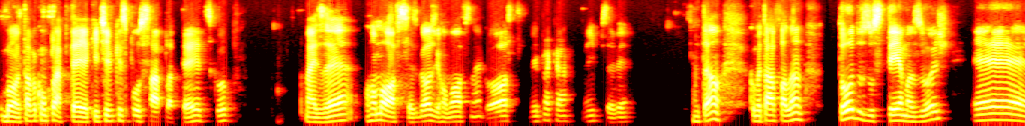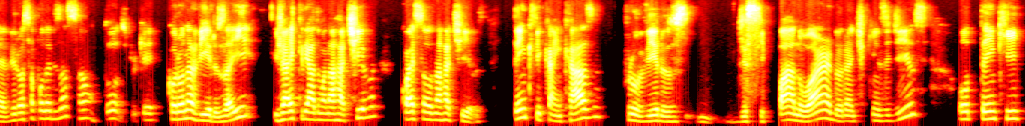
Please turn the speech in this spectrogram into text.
Bom, eu tava com plateia aqui, tive que expulsar a plateia, desculpa. Mas é home office. Vocês gostam de home office, né? Gosto. Vem para cá, vem para você ver. Então, como eu estava falando, todos os temas hoje é, virou essa polarização, todos, porque coronavírus. Aí já é criada uma narrativa. Quais são as narrativas? Tem que ficar em casa para o vírus dissipar no ar durante 15 dias, ou tem que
